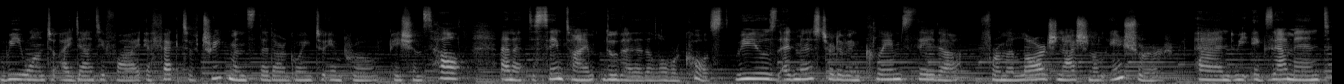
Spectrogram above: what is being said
We want to identify effective treatments that are going to improve patients' health and at the same time do that at a lower cost. We used administrative and claims data from a large national insurer and we examined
